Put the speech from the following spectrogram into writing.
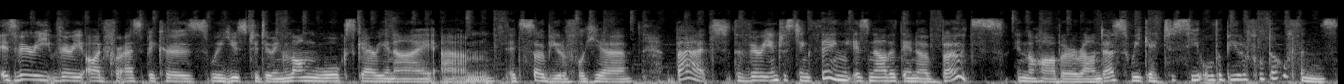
It's very, very odd for us because we're used to doing long walks, Gary and I. Um, it's so beautiful here. But the very interesting thing is now that there are no boats in the harbor around us, we get to see all the beautiful dolphins.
